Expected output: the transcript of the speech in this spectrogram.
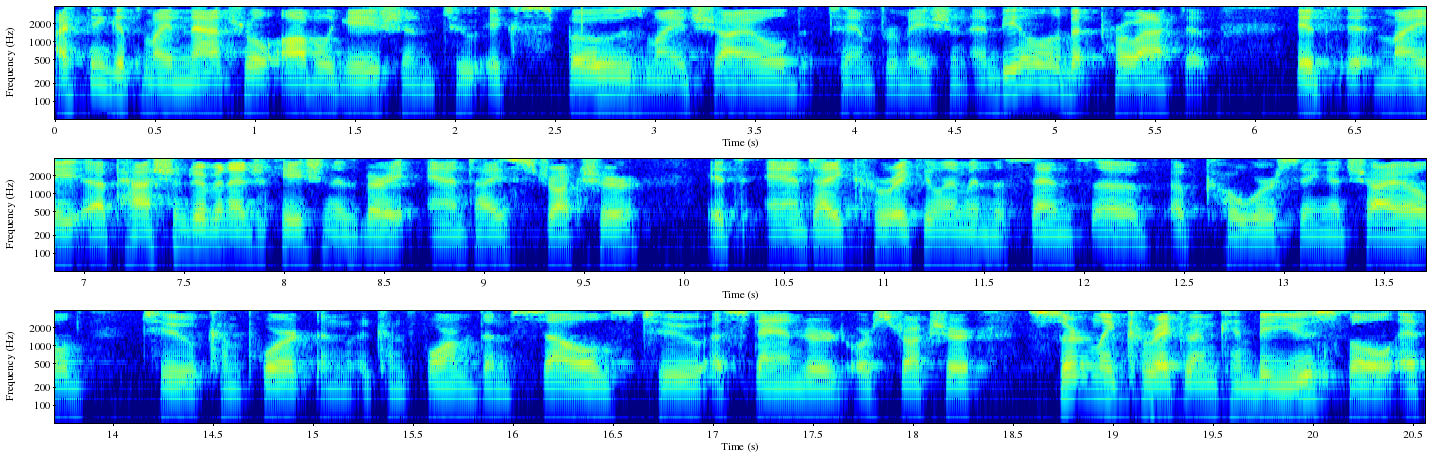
I think it's my natural obligation to expose my child to information and be a little bit proactive. It's it, my uh, passion-driven education is very anti-structure. It's anti-curriculum in the sense of, of coercing a child to comport and conform themselves to a standard or structure. Certainly, curriculum can be useful if,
